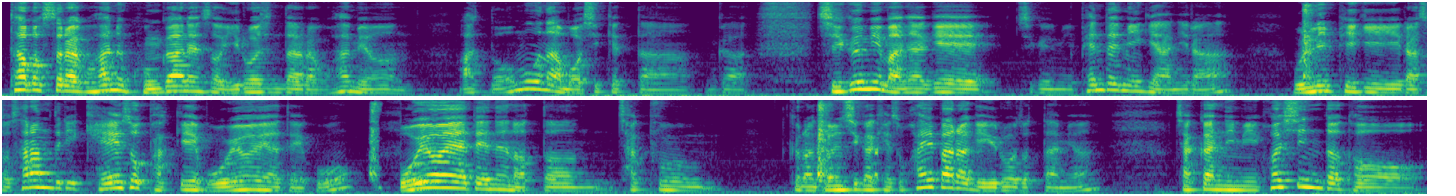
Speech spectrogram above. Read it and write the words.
스타버스라고 하는 공간에서 이루어진다라고 하면 아, 너무나 멋있겠다. 그러니까 지금이 만약에 지금이 팬데믹이 아니라 올림픽이라서 사람들이 계속 밖에 모여야 되고 모여야 되는 어떤 작품 그런 전시가 계속 활발하게 이루어졌다면 작가님이 훨씬 더 더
